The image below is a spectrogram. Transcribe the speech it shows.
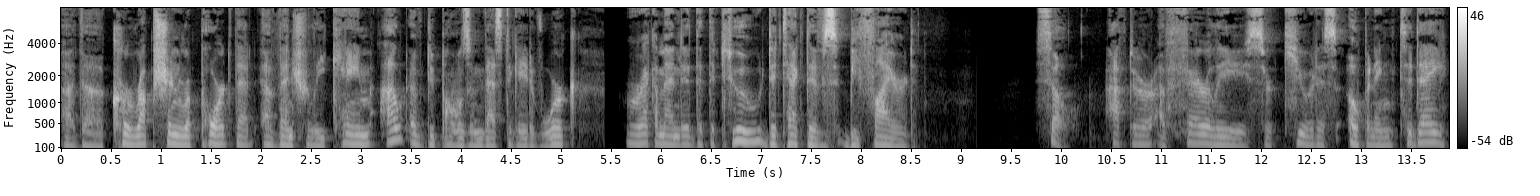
Uh, the corruption report that eventually came out of Dupont's investigative work recommended that the two detectives be fired. So, after a fairly circuitous opening today,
